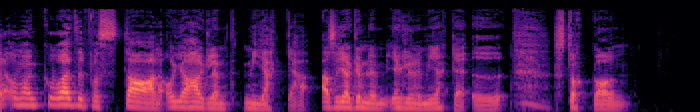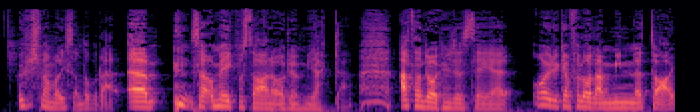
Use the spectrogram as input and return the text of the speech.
om man går typ på stan och jag har glömt min jacka, alltså jag glömde, jag glömde min jacka i Stockholm Usch mamma var liksom inte på det ehm, här. Um, så om jag gick på stan och glömde min jacka, att han då kanske säger Oj du kan få låna min ett tag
